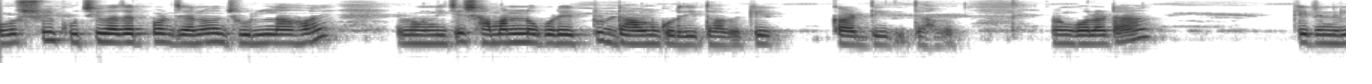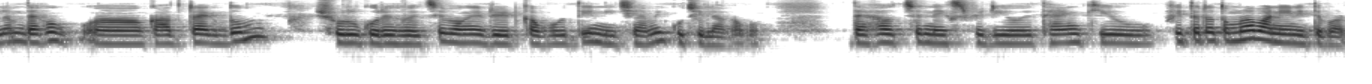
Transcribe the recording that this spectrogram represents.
অবশ্যই কুচি বাজার পর যেন ঝুল না হয়, এবং নিচে সামান্য করে একটু ডাউন করে দিতে হবে, কে, কাট দিয়ে দিতে হবে। এবং গলাটা কেটে নিলাম। দেখো কাঁধটা একদম সরু করে হয়েছে এবং এই রেড কাপড় দিয়ে নিচে আমি কুচি লাগাবো। দেখা হচ্ছে নেক্সট ভিডিও থ্যাংক ইউ ফিতাটা তোমরা বানিয়ে নিতে পারো।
